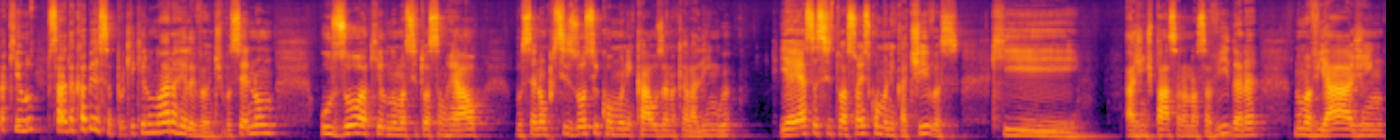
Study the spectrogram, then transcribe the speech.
aquilo sai da cabeça, porque aquilo não era relevante. Você não usou aquilo numa situação real, você não precisou se comunicar usando aquela língua. E aí essas situações comunicativas que a gente passa na nossa vida, né? Numa viagem,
